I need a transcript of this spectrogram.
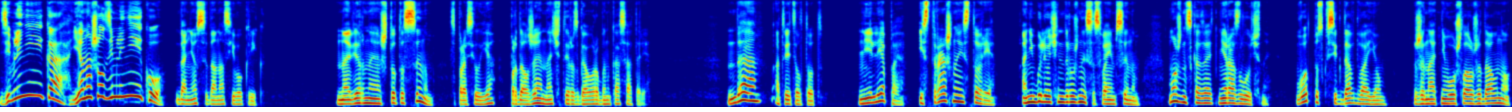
«Земляника! Я нашел землянику!» — донесся до нас его крик. «Наверное, что-то с сыном?» — спросил я, продолжая начатый разговор об инкассаторе. «Да», — ответил тот, — «нелепая и страшная история. Они были очень дружны со своим сыном, можно сказать, неразлучны. В отпуск всегда вдвоем. Жена от него ушла уже давно.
